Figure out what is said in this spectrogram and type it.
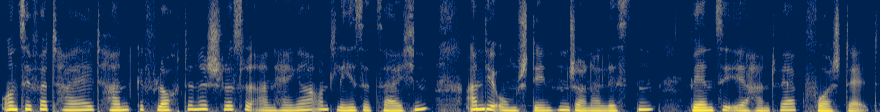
und sie verteilt handgeflochtene Schlüsselanhänger und Lesezeichen an die umstehenden Journalisten, während sie ihr Handwerk vorstellt.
